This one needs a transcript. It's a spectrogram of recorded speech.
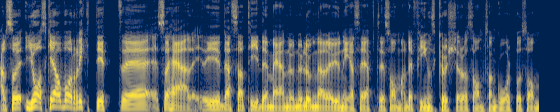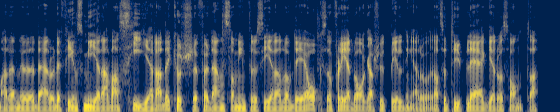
Alltså, jag ska vara riktigt eh, så här i dessa tider med nu. Nu lugnar det ju ner sig efter sommaren. Det finns kurser och sånt som går på sommaren i det där. Och det finns mer avancerade kurser för den som är intresserad av det också. Flerdagarsutbildningar, och, alltså typ läger och sånt. Va?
